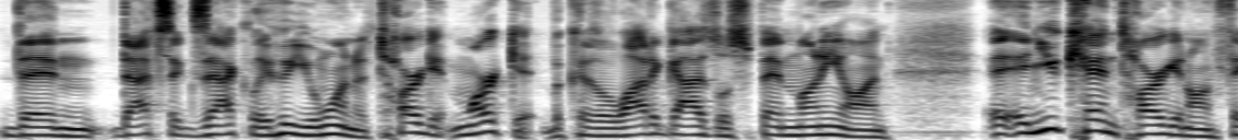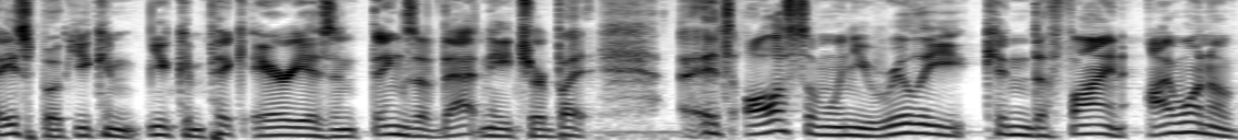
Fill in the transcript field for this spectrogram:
then that's exactly who you want to target market because a lot of guys will spend money on and you can target on Facebook. You can you can pick areas and things of that nature, but it's awesome when you really can define I want to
